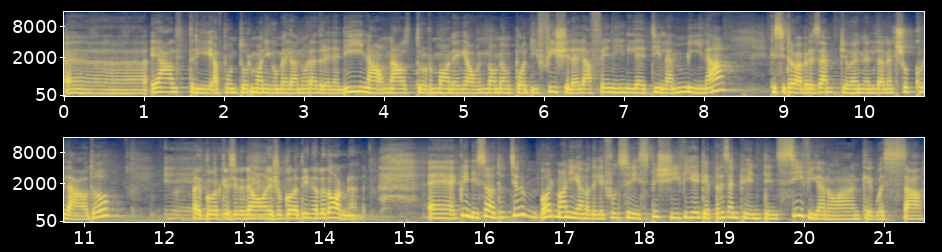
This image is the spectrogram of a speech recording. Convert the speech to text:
eh, e altri appunto ormoni come la noradrenalina, un altro ormone che ha un nome un po' difficile, la feniletilamina, che si trova per esempio nel, nel cioccolato. Ecco perché si regalano i cioccolatini alle donne. Eh, quindi sono tutti ormoni che hanno delle funzioni specifiche che per esempio intensificano anche questa,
